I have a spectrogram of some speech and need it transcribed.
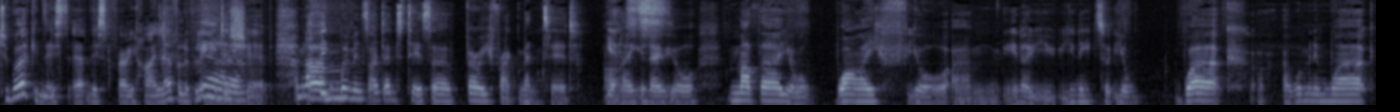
to work in this at this very high level of Yeah. leadership. I mean, I think Um, women's identities are very fragmented, aren't they? You know, your mother, your wife, your um, you know, you you need to your work, a woman in work.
